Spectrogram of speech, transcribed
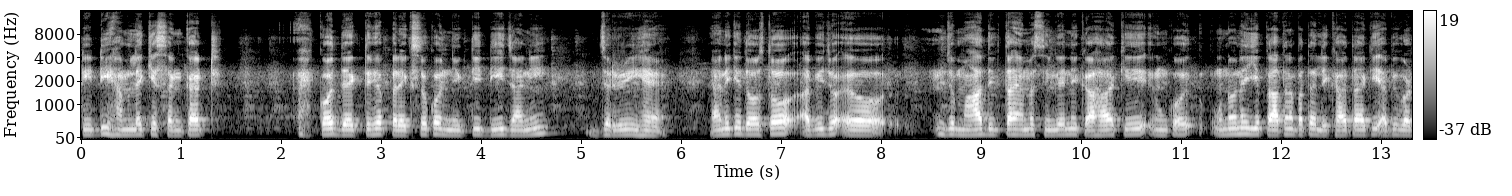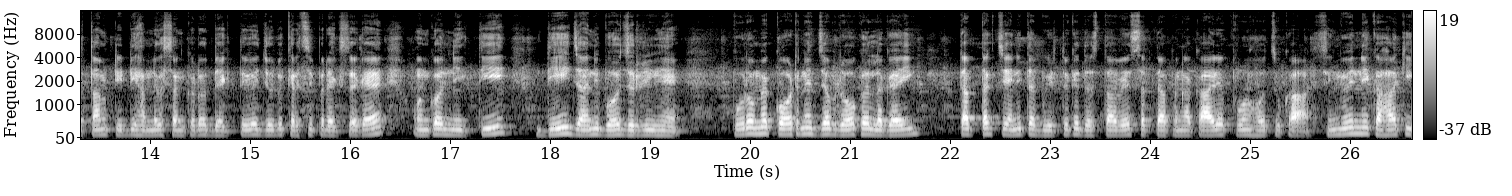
टीडी हमले के संकट को देखते हुए परीक्षकों को नियुक्ति दी जानी ज़रूरी है। यानी कि दोस्तों, अभी जो जो महाधिवक्ता एम एस सिंह ने कहा कि उनको, उन्होंने ये प्रार्थना पत्र लिखा था कि अभी वर्तमान टिड्डी हमले के संकट को देखते हुए जो भी कृषि प्रेक्षक हैं, उनको नियुक्ति दी जानी बहुत ज़रूरी है। पूर्व में कोर्ट ने जब रोक लगाई तब तक चयनित अभ्यर्थियों के दस्तावेज़ सत्यापन का कार्य पूर्ण हो चुका। सिंघवी ने कहा कि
